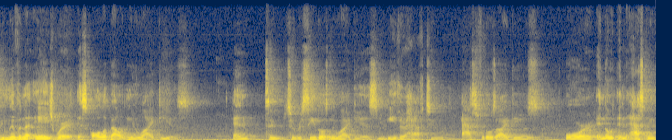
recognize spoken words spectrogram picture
we live in an age where it's all about new ideas. And to, to receive those new ideas, you either have to ask for those ideas, or, and, those, and asking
